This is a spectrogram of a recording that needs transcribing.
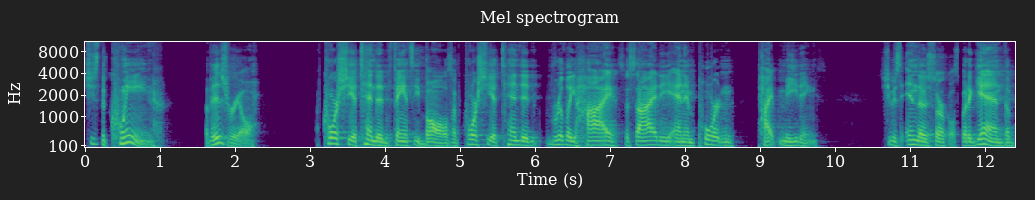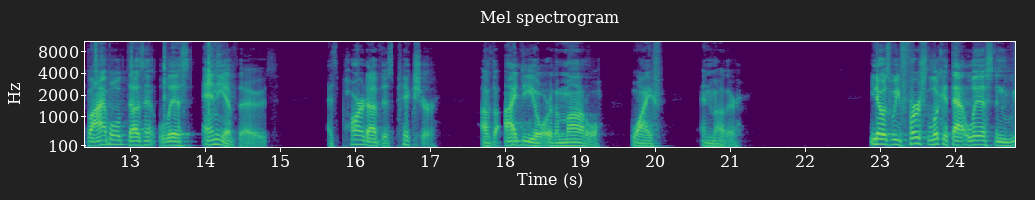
She's the queen of Israel course, she attended fancy balls. Of course, she attended really high society and important type meetings. She was in those circles. But again, the Bible doesn't list any of those as part of this picture of the ideal or the model wife and mother. You know, as we first look at that list, and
